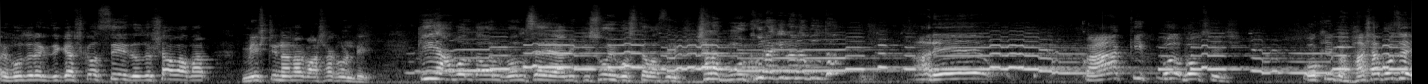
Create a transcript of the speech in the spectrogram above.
ওই হুজুরে জিজ্ঞেস করছি হুজুর সাহেব আমার মিষ্টি নানার বাসা কোনটি? কি আবল তাবল বলছে আমি কিছুই বুঝতে পারছি না। সারা মূর্খ নাকি নানা বলতো? আরে কাক কি বলছিস? ও কি ভাষা বোঝে?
